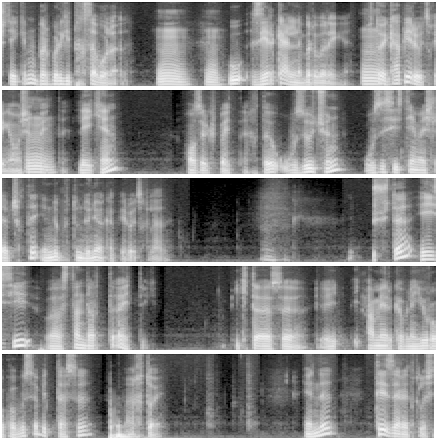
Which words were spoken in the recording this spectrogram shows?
shtekerini bir biriga tiqsa bo'ladi. U zerkalni bir biriga xitoy kopировать qilgan o'sha paytda lekin hozirgi paytda xitoy o'zi uchun o'zi sistema ishlab chiqdi endi butun dunyo kopировать qiladi. Uchta ac e, standartni aytdik. Ikkitasi e, amerika bilan yevropa bo'lsa bittasi e, xitoy. Endi tez zaryad qilish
